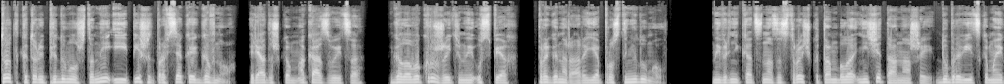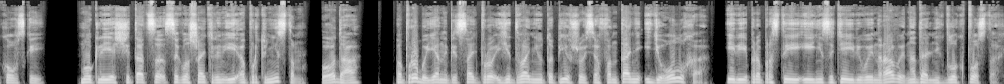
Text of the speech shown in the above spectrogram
тот, который придумал штаны и пишет про всякое говно. Рядышком, оказывается. Головокружительный успех. Про гонорары я просто не думал. Наверняка цена за строчку там была не чета нашей, Дубровицко-Маяковской. Мог ли я считаться соглашателем и оппортунистом? О, да. Попробуй я написать про едва не утопившегося в фонтане идеолуха, или про простые и незатейливые нравы на дальних блокпостах,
